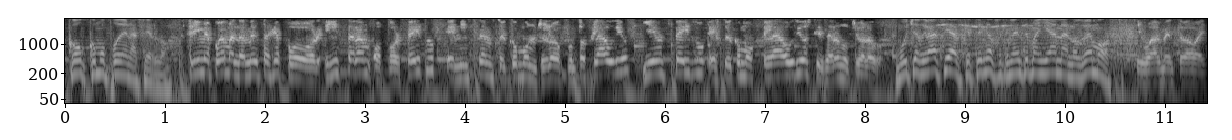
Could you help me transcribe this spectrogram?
¿Cómo, ¿Cómo, pueden hacerlo? Sí, me pueden mandar mensaje por Instagram o por Facebook. En Instagram estoy como nutriólogo.claudio y en Facebook estoy como Claudio Cicero Nutriólogo. Muchas gracias, que tengas excelente mañana. Nos vemos. Igualmente, bye bye.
